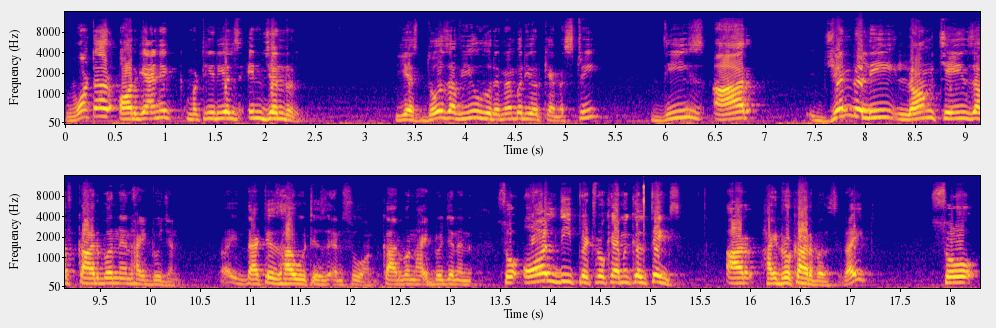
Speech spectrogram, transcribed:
What are organic materials in general? Yes, those of you who remember your chemistry, these are generally long chains of carbon and hydrogen. Right? That is how it is and so on. Carbon, hydrogen and so all the petrochemical things are hydrocarbons, right? So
